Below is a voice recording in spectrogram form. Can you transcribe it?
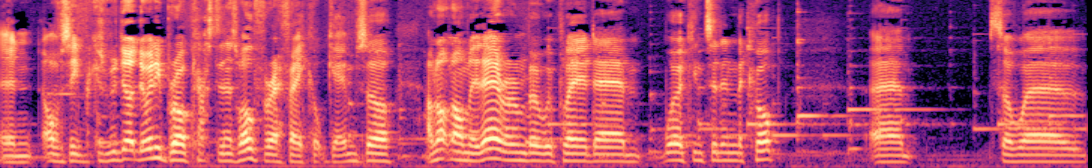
and obviously because we don't do any broadcasting as well for FA Cup games, so I'm not normally there. I remember we played um, Workington in the cup. Um, so uh,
